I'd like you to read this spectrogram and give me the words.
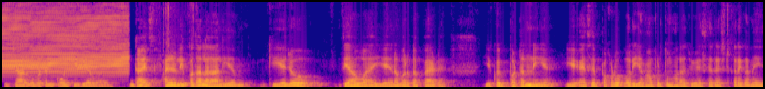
चार को बटन कौन सी दिया हुआ है? गाइस फाइनली पता लगा लिया हम कि ये जो दिया हुआ है, ये रबर का पैड है, ये कोई बटन नहीं है, ये ऐसे पकड़ो और यहाँ पर तुम्हारा जो ऐसे रेस्ट करेगा नहीं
